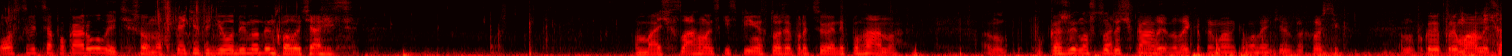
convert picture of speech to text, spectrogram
Оствиця поки рулить. Що, в нас в Петі тоді один-один виходить. Бач, флагманський спінінг теж працює непогано. А ну, покажи наш судачка. Бачиш, Велика приманка, маленький виброхвостик. А ну покажи приманочку.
